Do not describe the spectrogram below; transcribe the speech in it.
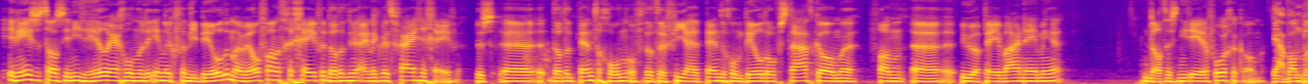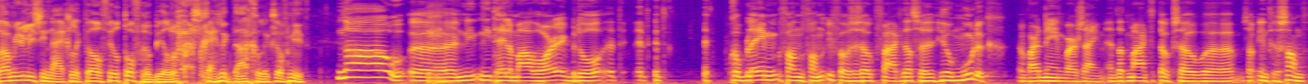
in eerste instantie niet heel erg onder de indruk van die beelden, maar wel van het gegeven dat het nu eindelijk werd vrijgegeven. Dus uh, dat het Pentagon, of dat er via het Pentagon beelden op straat komen van uh, UAP-waarnemingen, dat is niet eerder voorgekomen. Ja, want Bram, jullie zien eigenlijk wel veel toffere beelden waarschijnlijk dagelijks, of niet? Nou, niet, niet helemaal hoor. Ik bedoel, het, het, het, het, probleem van, van UFO's is ook vaak dat ze heel moeilijk waarneembaar zijn. En dat maakt het ook zo, zo interessant.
